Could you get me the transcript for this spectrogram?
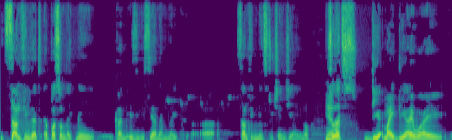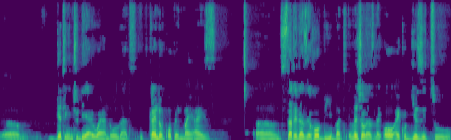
it's something that a person like me can easily see, and I'm like, uh, something needs to change here, you know. Yeah. So that's D- my DIY, um, getting into DIY and all that. It kind of opened my eyes. Um, started as a hobby, but eventually I was like, oh, I could use it to,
